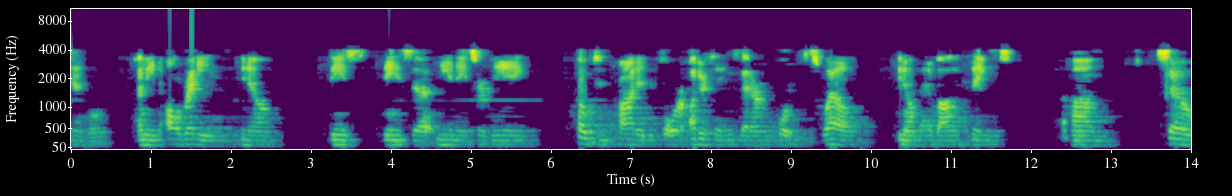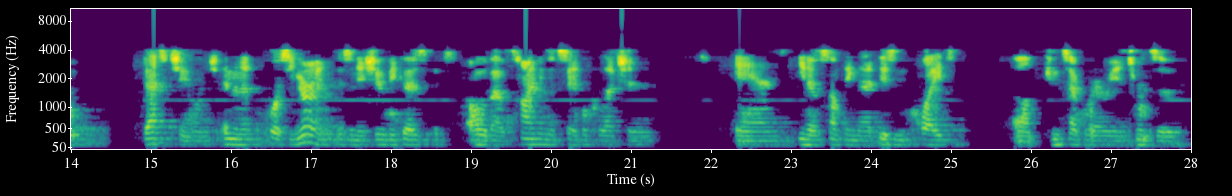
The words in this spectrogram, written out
sample. I mean, already, you know, these these uh, neonates are being poked and prodded for other things that are important as well, you know, metabolic things. Um, so that's a challenge. And then, of course, urine is an issue because it's all about timing of sample collection and, you know, something that isn't quite um, contemporary in terms of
